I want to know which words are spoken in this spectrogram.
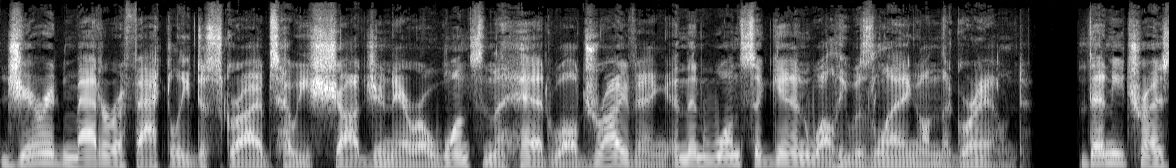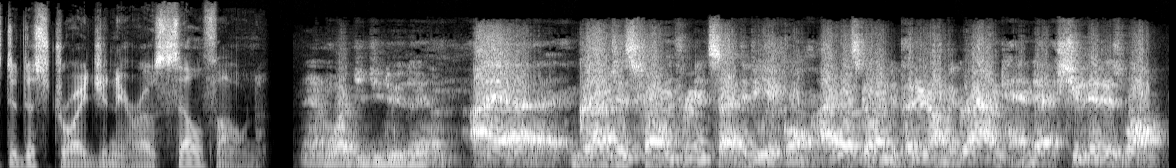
Jerrod matter of factly describes how he shot Gennaro once in the head while driving and then once again while he was laying on the ground. Then he tries to destroy Gennaro's cell phone. And what did you do then? I uh, grabbed his phone from inside the vehicle. I was going to put it on the ground and uh, shoot it as well,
